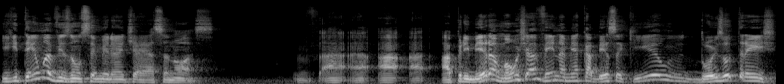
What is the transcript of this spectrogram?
e que têm uma visão semelhante a essa nossa. A, a, a, a primeira mão já vem na minha cabeça aqui dois ou três,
